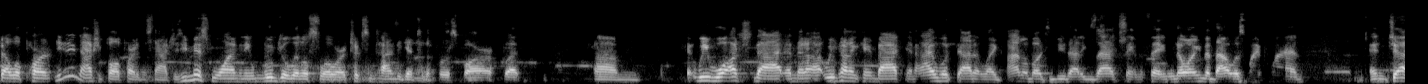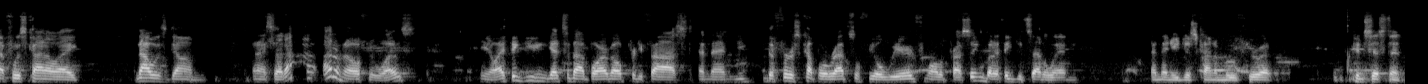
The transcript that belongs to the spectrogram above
fell apart. He didn't actually fall apart in the snatches. He missed one and he moved a little slower. It took some time to get to the first bar, but um, we watched that and then I, we kind of came back and I looked at it like I'm about to do that exact same thing, knowing that that was my plan. And Jeff was kind of like, "That was dumb," and I said, I, "I don't know if it was." You know, I think you can get to that barbell pretty fast, and then you, the first couple of reps will feel weird from all the pressing, but I think you settle in, and then you just kind of move through it, consistent.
